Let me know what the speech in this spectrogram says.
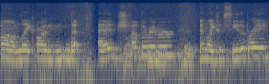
um, like on the edge of the river and like could see the bridge.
